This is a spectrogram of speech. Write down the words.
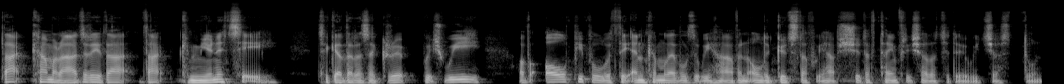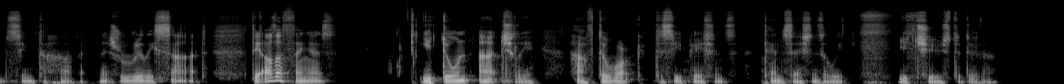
that camaraderie, that that community together as a group, which we of all people with the income levels that we have and all the good stuff we have should have time for each other to do. We just don't seem to have it. And it's really sad. The other thing is you don't actually have to work to see patients 10 sessions a week. You choose to do that,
